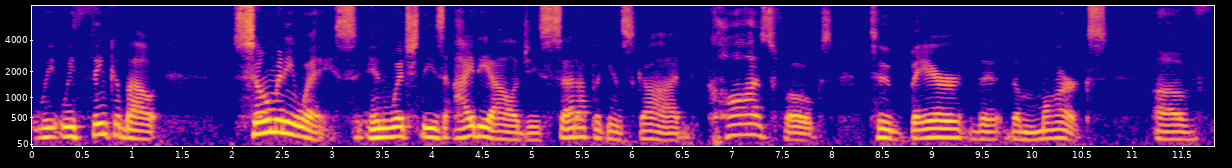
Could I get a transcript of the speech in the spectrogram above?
we, we think about so many ways in which these ideologies set up against God cause folks to bear the, the marks of,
